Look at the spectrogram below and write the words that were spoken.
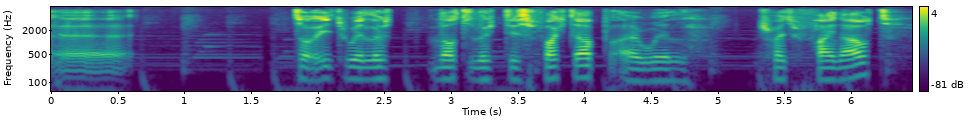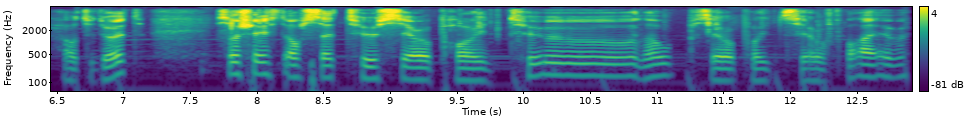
Uh, so it will look, not look this fucked up. I will try to find out how to do it. So change the offset to 0 0.2, nope, 0 0.05,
